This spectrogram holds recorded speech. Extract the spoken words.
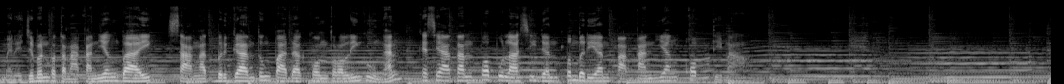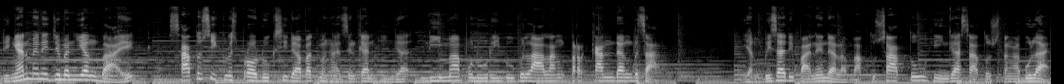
Manajemen peternakan yang baik sangat bergantung pada kontrol lingkungan, kesehatan populasi, dan pemberian pakan yang optimal. Dengan manajemen yang baik, satu siklus produksi dapat menghasilkan hingga 50.000 belalang per kandang besar yang bisa dipanen dalam waktu satu hingga satu setengah bulan.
